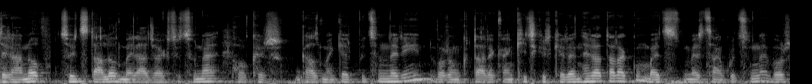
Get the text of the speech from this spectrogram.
դրանով ցույց տալով մեր աջակցությունը փոքր կազմակերպությունների գրքերին, որոնք տարեկան քիչ գրքեր են հրատարակում, բայց մեր ցանկությունն է, որ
